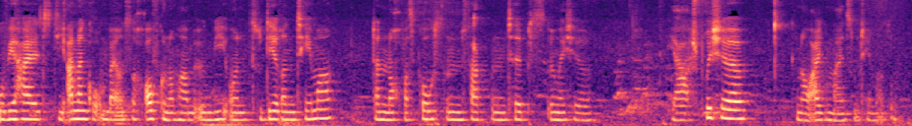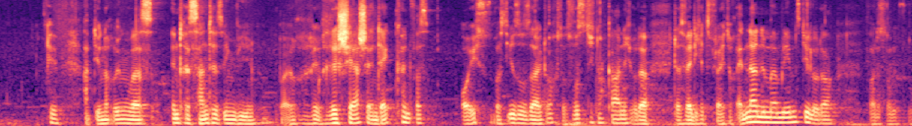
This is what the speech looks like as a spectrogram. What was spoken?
wo wir halt die anderen Gruppen bei uns noch aufgenommen haben irgendwie und zu deren Thema dann noch was posten, Fakten, Tipps, irgendwelche ja, Sprüche, genau allgemein zum Thema so. Okay. Habt ihr noch irgendwas Interessantes irgendwie bei eurer Re Recherche entdecken könnt, was euch, was ihr so sagt, ach, das wusste ich noch gar nicht oder das werde ich jetzt vielleicht auch ändern in meinem Lebensstil oder war das alles so?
